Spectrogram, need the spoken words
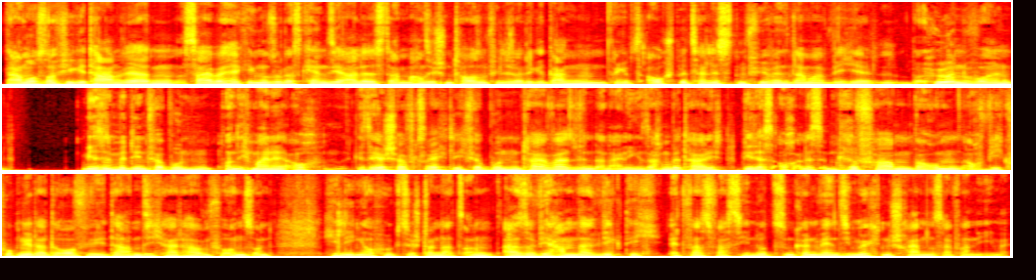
Da muss noch viel getan werden. Cyberhacking und so, das kennen Sie alles. Da machen sich schon tausend viele Leute Gedanken. Da gibt es auch Spezialisten für, wenn Sie da mal welche hören wollen. Wir sind mit denen verbunden und ich meine auch gesellschaftsrechtlich verbunden teilweise, wir sind an einigen Sachen beteiligt, die das auch alles im Griff haben. Warum? Auch wir gucken ja da drauf, wie wir Datensicherheit haben für uns und hier liegen auch höchste Standards an. Also wir haben da wirklich etwas, was Sie nutzen können. Wenn Sie möchten, schreiben uns einfach eine E-Mail.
